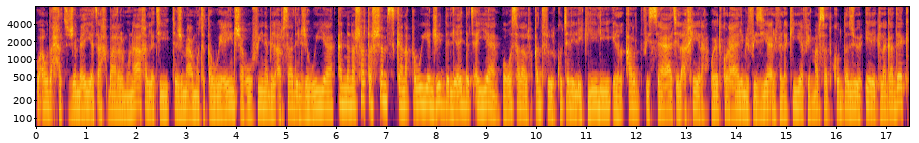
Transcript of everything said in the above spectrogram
وأوضحت جمعية أخبار المناخ التي تجمع متطوعين شغوفين بالأرصاد الجوية أن نشاط الشمس كان قويا جدا لعدة أيام ووصل القذف الكتل الإكليلي إلى الأرض في الساعات الأخيرة ويذكر عالم الفيزياء الفلكية في مرصد كوت دازور إريك لاغاديك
